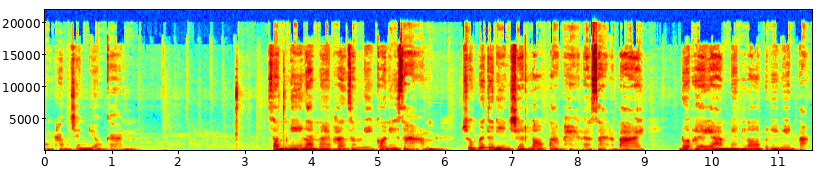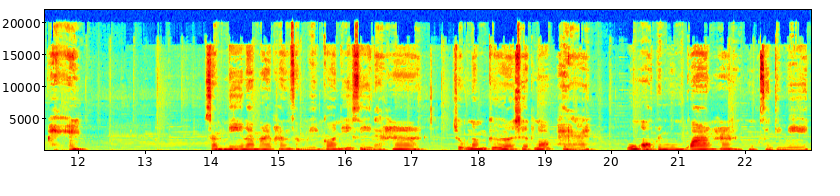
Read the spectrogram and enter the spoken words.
2ทำเช่นเดียวกัน สำลีและไม้พันสำลีก้อนที่ 3 ชุบเบตาดีนเช็ดรอบปากแผลและสายระบาย โดยพยายามเน้นรอบบริเวณปากแผลสำลีและไม้พันสำลีก้อนที่ 4 และ 5 ชุบน้ำเกลือเช็ดรอบแผล วงออกเป็นวงกว้าง 5-6 เซนติเมตร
